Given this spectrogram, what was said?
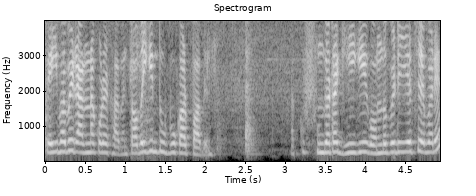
তো এইভাবেই রান্না করে খাবেন, তবেই কিন্তু উপকার পাবেন। আর খুব সুন্দর একটা ঘি ঘি গন্ধ বেরিয়েছে এবারে।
